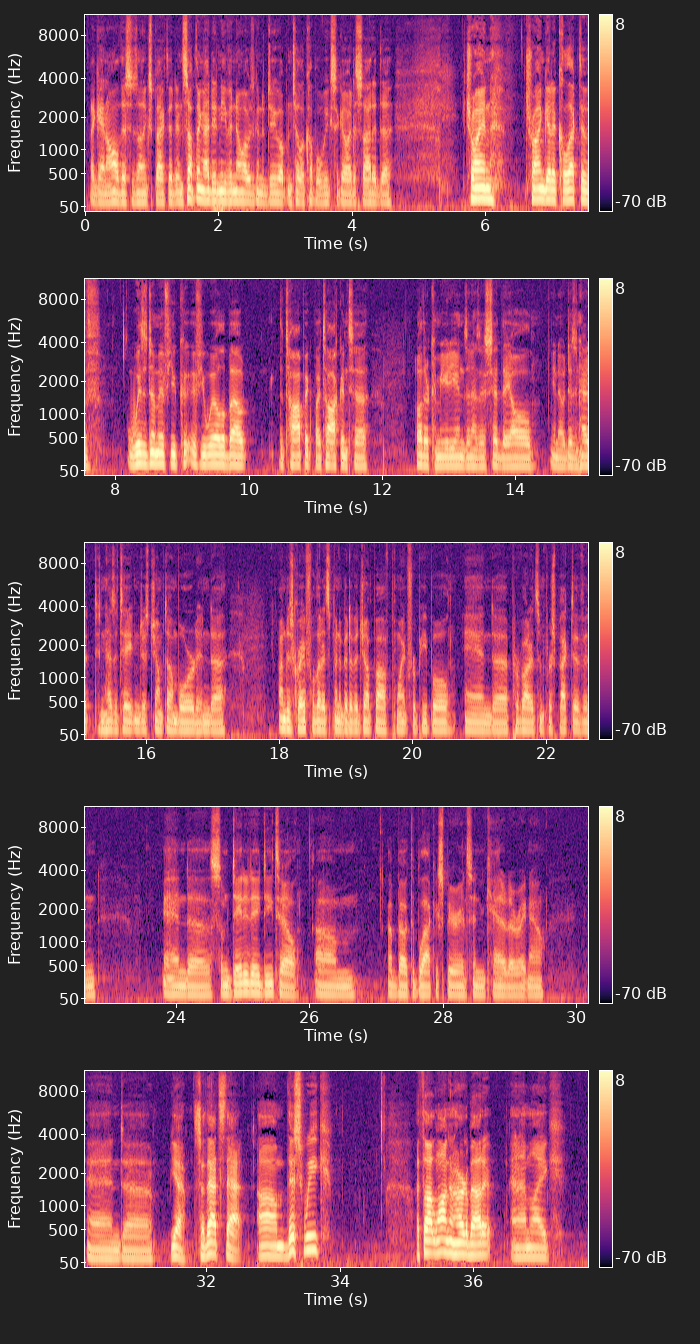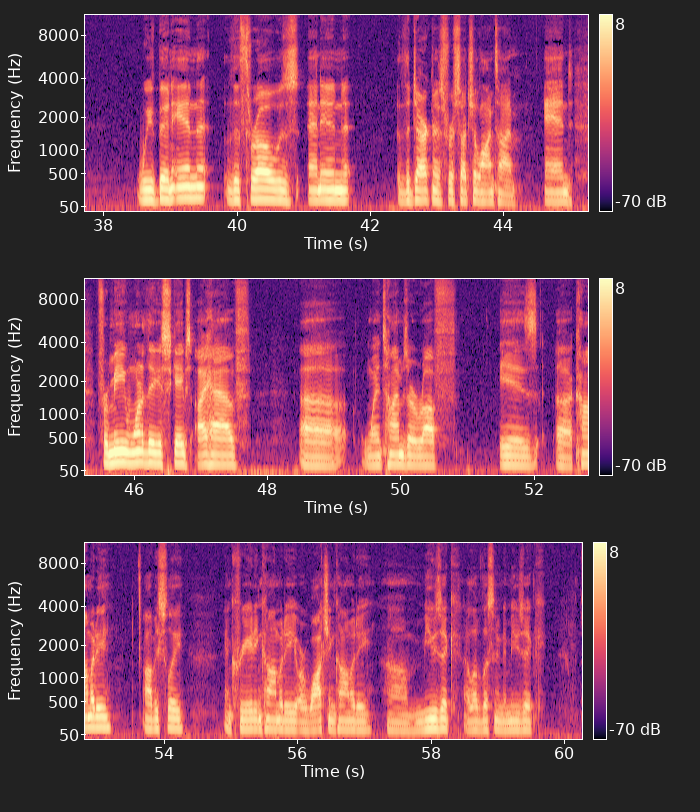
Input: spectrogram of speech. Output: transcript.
again, all this is unexpected and something I didn't even know I was going to do up until a couple weeks ago. I decided to try and try and get a collective wisdom, if you if you will, about the topic by talking to other comedians. And as I said, they all you know doesn't didn't hesitate and just jumped on board. And uh, I'm just grateful that it's been a bit of a jump off point for people and uh, provided some perspective and and uh, some day to day detail um, about the black experience in Canada right now. And uh, yeah, so that's that. Um, this week, I thought long and hard about it, and I'm like, we've been in the throes and in the darkness for such a long time. And for me, one of the escapes I have uh, when times are rough is uh, comedy, obviously, and creating comedy or watching comedy. Um, music, I love listening to music.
